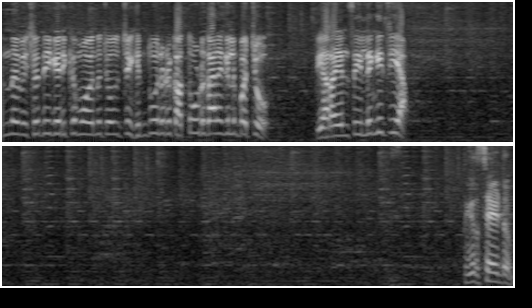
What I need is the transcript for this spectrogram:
എന്ന് വിശദീകരിക്കുമോ എന്ന് ചോദിച്ച് ഹിന്ദുവിന് ഒരു കത്ത് കൊടുക്കാനെങ്കിലും പറ്റുമോ? പി ആർ ഏജൻസി ഇല്ലെങ്കിൽ ചെയ്യാം. തീർച്ചയായിട്ടും.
